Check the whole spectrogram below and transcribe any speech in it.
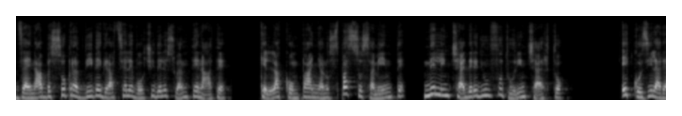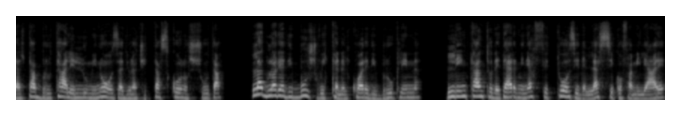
Zainab sopravvive grazie alle voci delle sue antenate, che l'accompagnano spassosamente nell'incedere di un futuro incerto. E così la realtà brutale e luminosa di una città sconosciuta, la gloria di Bushwick nel cuore di Brooklyn, l'incanto dei termini affettuosi del lessico familiare,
